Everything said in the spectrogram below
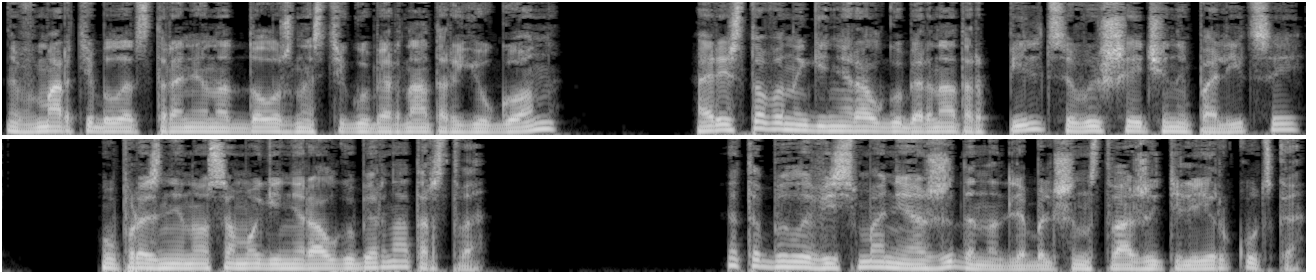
В марте был отстранен от должности губернатор Югон, арестованы генерал-губернатор Пильц и высшие чины полиции, упразднено само генерал-губернаторство. Это было весьма неожиданно для большинства жителей Иркутска,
